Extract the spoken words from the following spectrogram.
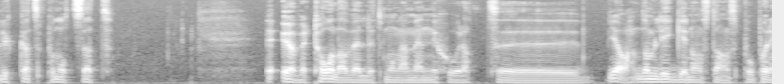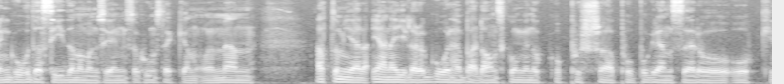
lyckats på något sätt eh, övertala väldigt många människor att eh, ja, de ligger någonstans på, på den goda sidan om man säger inom Men att de gärna, gärna gillar att gå den här balansgången och, och pusha på, på gränser och, och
